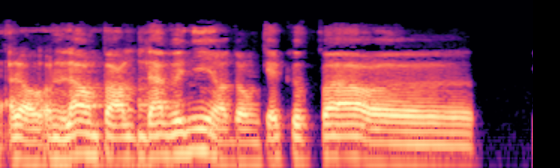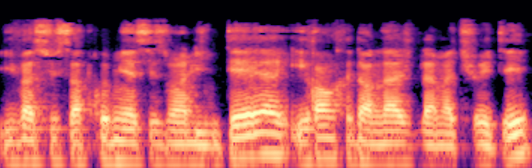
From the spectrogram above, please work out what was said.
Alors là, on parle d'avenir, donc quelque part, euh, il va sur sa première saison à l'Inter, il rentre dans l'âge de la maturité.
